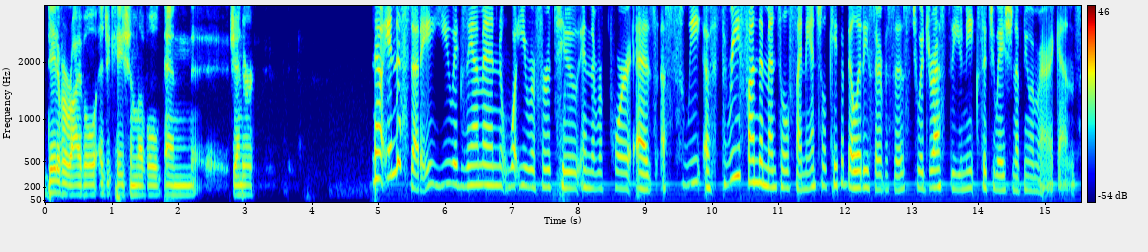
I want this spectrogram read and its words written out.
date of arrival, education level, and uh, gender. Now, in the study, you examine what you refer to in the report as a suite of three fundamental financial capability services to address the unique situation of new Americans.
